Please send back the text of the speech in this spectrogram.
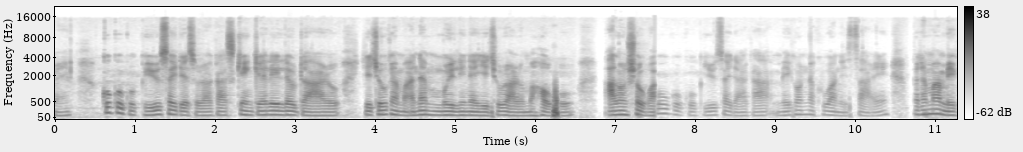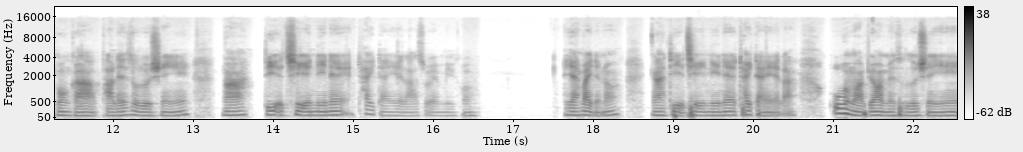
မယ်ကိုကိုကိုဂရုစိုက်တယ်ဆိုတာက skin care လေးလုပ်တာတို့ရေချိုးခံမှာအနက်မွေးလေးနဲ့ရေချိုးတာတော့မဟုတ်ဘူးအားလုံးရှုပ်သွားကိုကိုကိုဂရုစိုက်တာကမေကွန်နှစ်ခုကနေစရင်ပထမမေကွန်ကဘာလဲဆိုလို့ရှိရင်ငါဒီအခြေအနေနဲ့ထိုက်တန်ရဲ့လားဆိုရယ်မေကွန် အရင်မိုက်တယ်နော်ငါဒီအခြေအနေနဲ့ထိုက်တန်ရဲ့လားဥပမာပြောရမယ်ဆိုလို့ရှိရင်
